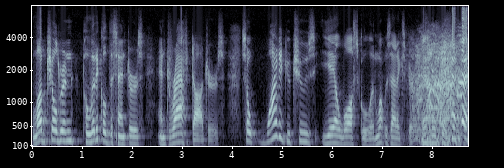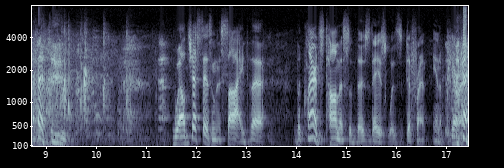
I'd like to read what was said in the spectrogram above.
love children, political dissenters, and draft dodgers." So, why did you choose Yale Law School, and what was that experience? well, just as an aside, the the Clarence Thomas of those days was different in appearance.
